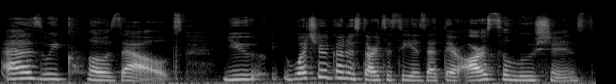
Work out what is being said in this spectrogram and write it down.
as we close out, you what you're going to start to see is that there are solutions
